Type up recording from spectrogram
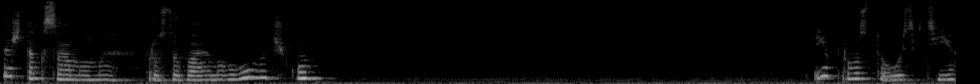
Теж так само ми просуваємо в голочку. І просто ось в ці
